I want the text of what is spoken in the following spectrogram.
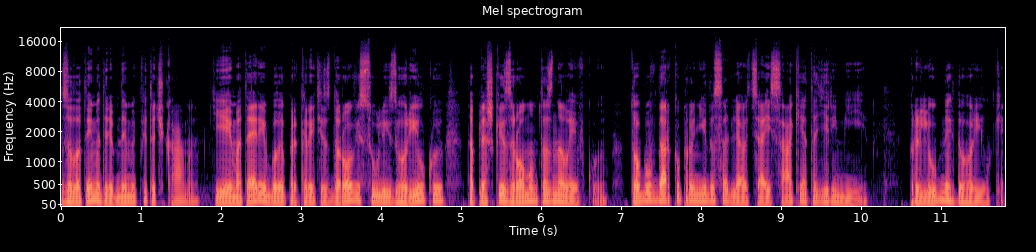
з золотими дрібними квіточками. Тієї матерії були прикриті здорові сулі з горілкою та пляшки з ромом та з наливкою. То був дар Копронідоса для отця Ісакія та Єремії, прилюбних до горілки.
